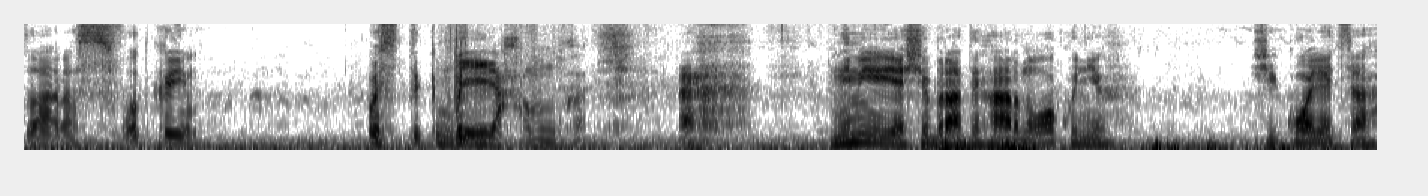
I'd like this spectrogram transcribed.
Зараз сфоткаємо. Ось так, бляха-муха. Не вмію я ще брати гарно окунів. Ще й коляться.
